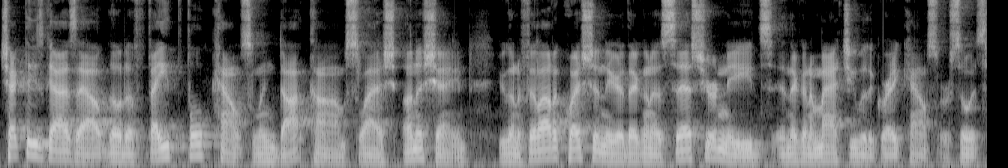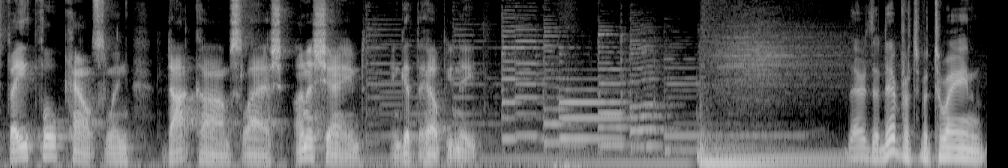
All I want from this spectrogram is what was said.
check these guys out. Go to faithfulcounseling.com slash unashamed. You're going to fill out a questionnaire. They're going to assess your needs and they're going to match you with a great counselor. So it's faithfulcounseling.com slash unashamed and get the help you need. There's a difference between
